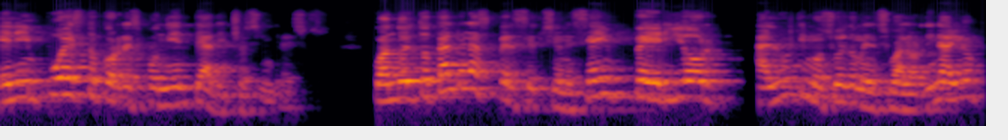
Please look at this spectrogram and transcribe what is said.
el impuesto correspondiente a dichos ingresos. Cuando el total de las percepciones sea inferior al último sueldo mensual ordinario,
